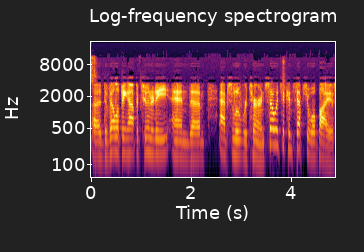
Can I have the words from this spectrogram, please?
uh, developing opportunity, and um, absolute return. So it's a conceptual bias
